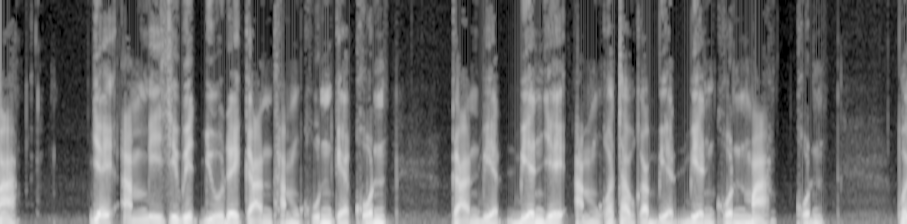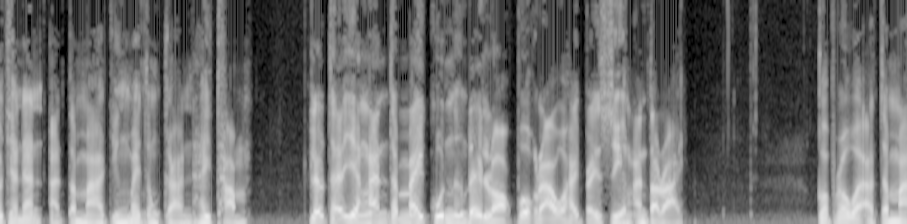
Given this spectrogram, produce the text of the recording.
มากยายอ่ำมีชีวิตอยู่ด้วยการทำคุณแก่คน การเบียดเบียนยายอ่ำก็เท่ากับเบียดเบียนคนมากคน เพราะฉะนั้นอาตมาจึงไม่ต้องการให้ทำแล้วถ้าอย่างนั้นทำไมคุณถึงได้หลอกพวกเราให้ไปเสี่ยงอันตราย ก็เพราะว่าอาตมา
